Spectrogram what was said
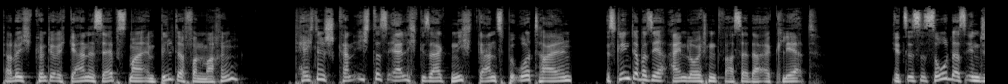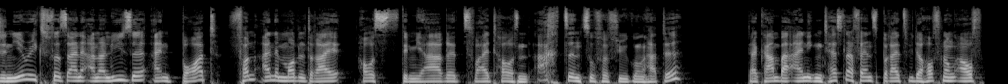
Dadurch könnt ihr euch gerne selbst mal ein Bild davon machen. Technisch kann ich das ehrlich gesagt nicht ganz beurteilen, es klingt aber sehr einleuchtend, was er da erklärt. Jetzt ist es so, dass Engineerix für seine Analyse ein Board von einem Model 3 aus dem Jahre 2018 zur Verfügung hatte. Da kam bei einigen Tesla-Fans bereits wieder Hoffnung auf,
